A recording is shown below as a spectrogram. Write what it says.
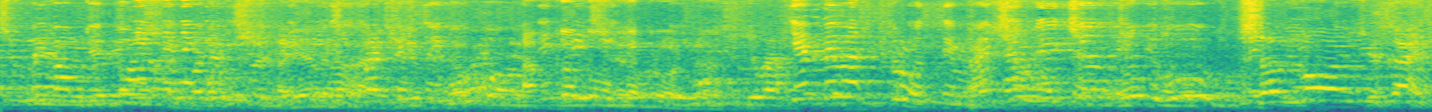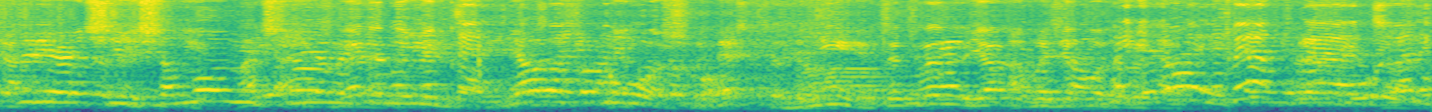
Що ми вам відповісти не хочемо. А хто вам погрожує? Як ми вас просимо, а що не чого? Шановні спостерігачі, шановні члени комісії, я вас прошу. Ні, це члени, я ви Ви е, члени.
